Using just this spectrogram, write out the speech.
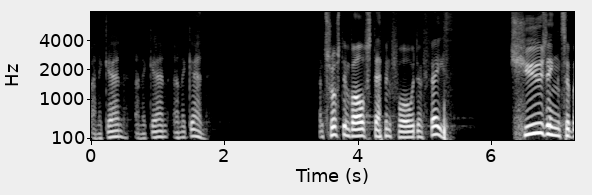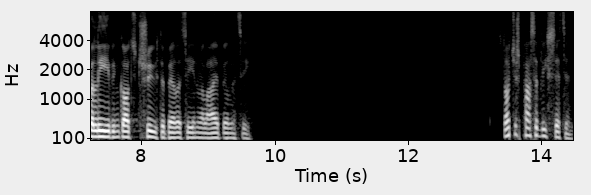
and again and again and again. And trust involves stepping forward in faith choosing to believe in God's truth, ability, and reliability. It's not just passively sitting,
